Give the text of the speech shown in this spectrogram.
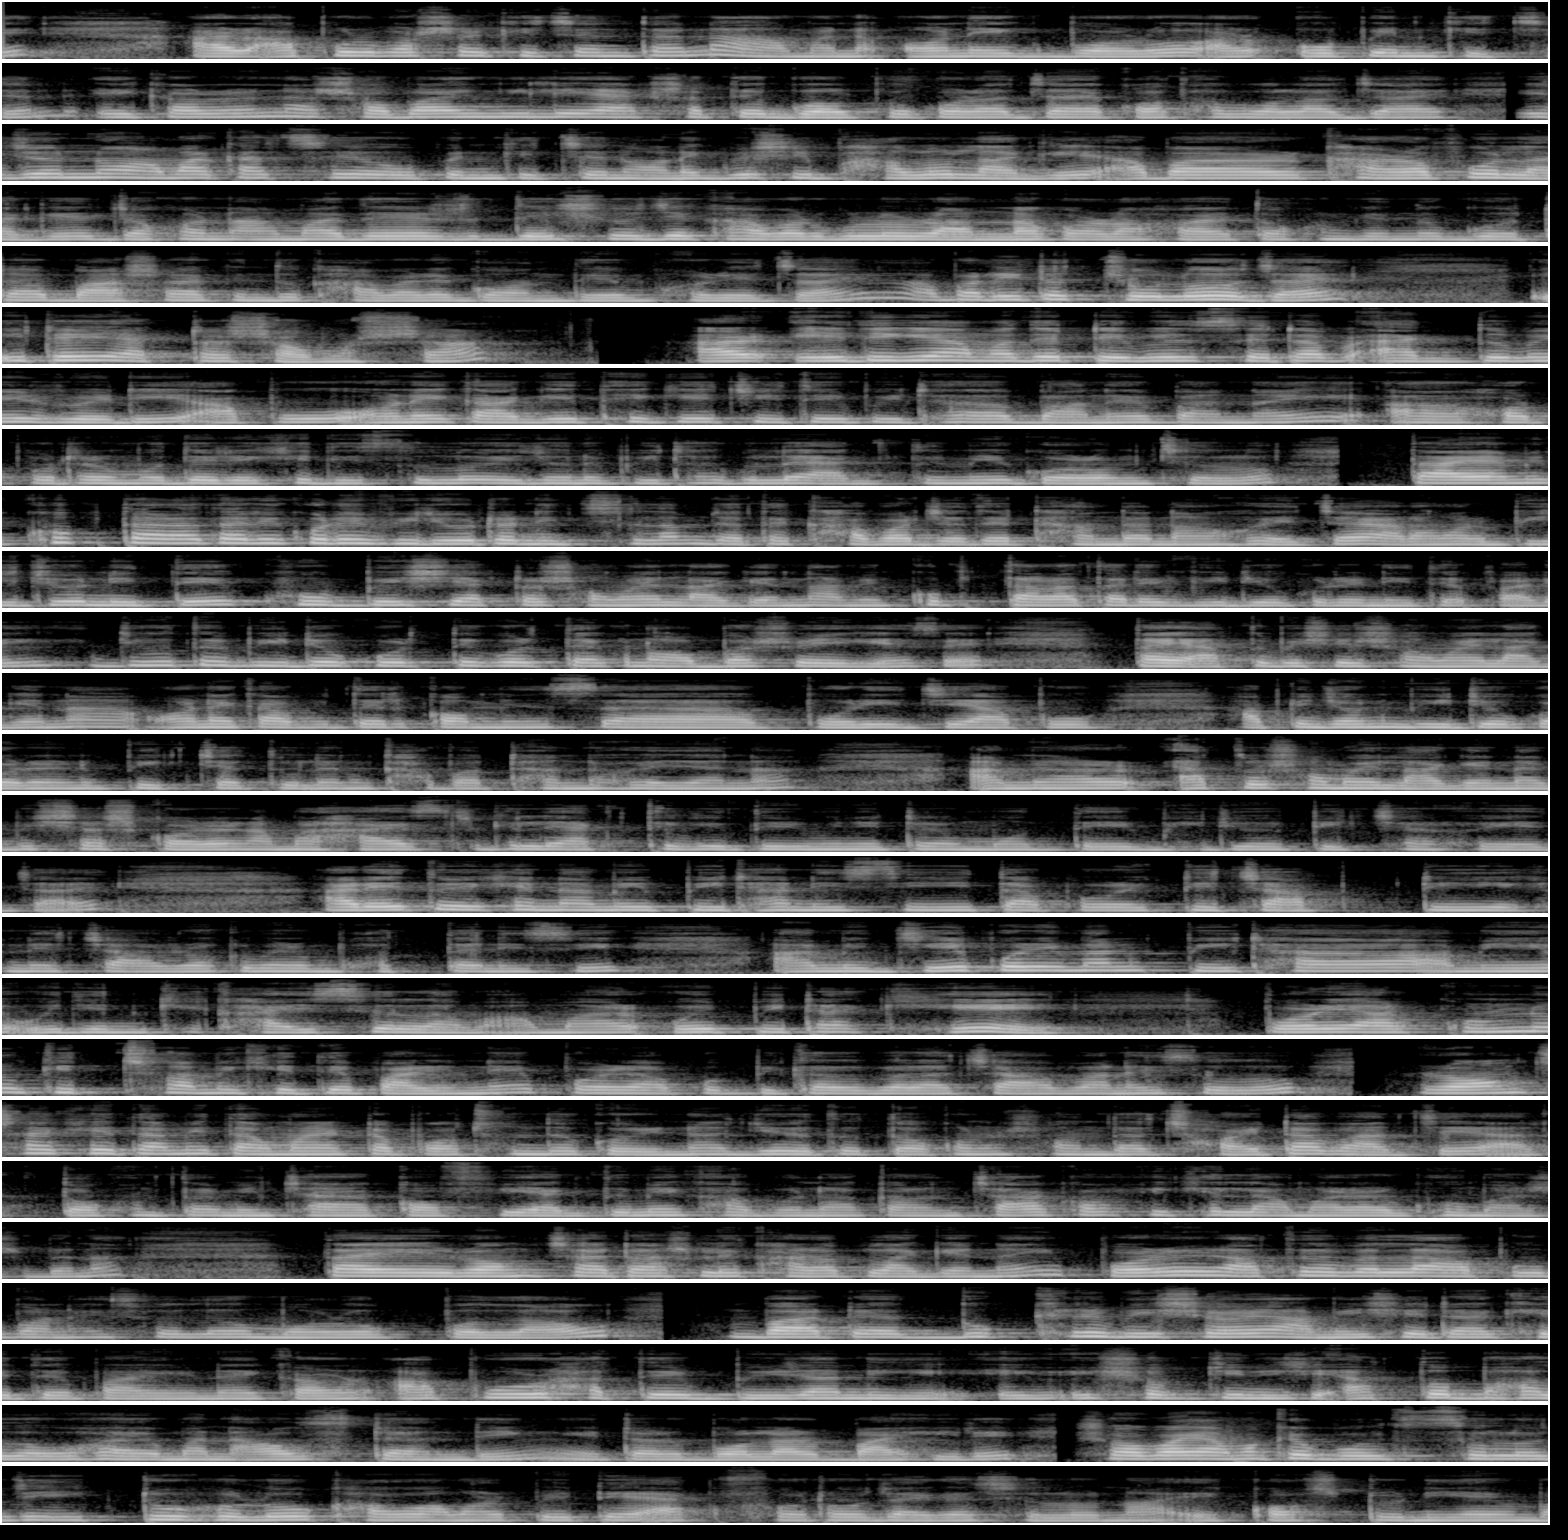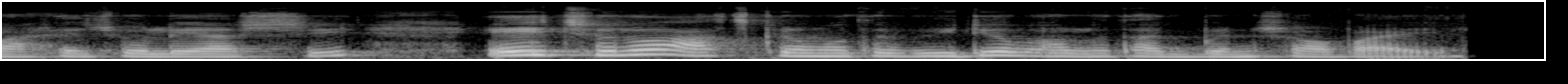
আর আপুর বাসার কিচেনটা না মানে অনেক বড় আর ওপেন কিচেন। এই কারণে না সবাই মিলে একসাথে গল্প করা যায়, কথা বলা যায়। এই জন্য আমার কাছে ওপেন কিচেন অনেক বেশি ভালো লাগে, আবার খারাপও লাগে। যখন আমাদের দেশীয় যে খাবারগুলো রান্না করা হয়, তখন কিন্তু গোটা বাসা কিন্তু খাবারের গন্ধে ভরে যায়, আবার এটা চলেও যায়। এটাই একটা সমস্যা। আর এইদিকে আমাদের টেবিল সেট একদমই রেডি আপু অনেক আগে থেকে চিতই পিঠা বানায় বানাই হটপটের মধ্যে রেখে দিচ্ছিল এই জন্য পিঠাগুলো একদমই গরম ছিল। তাই আমি খুব তাড়াতাড়ি করে ভিডিওটা নিচ্ছিলাম যাতে খাবার যাতে ঠান্ডা না হয়ে যায়। আর আমার ভিডিও নিতে খুব বেশি একটা সময় লাগে না, আমি খুব তাড়াতাড়ি ভিডিও করে নিতে পারি। যেহেতু ভিডিও করতে করতে এখন অভ্যাস হয়ে গেছে, তাই এত বেশি সময় লাগে না। অনেক আপুদের কমেন্টস পড়ি যে, আপু, আপনি যখন ভিডিও করেন পিকচার তুলেন, খাবার ঠান্ডা হয়ে যায় না। আমার এত সময় লাগে না, বিশ্বাস করেন, আমার হায়েস্ট গেলে এক থেকে দুই মিনিটের মধ্যে ভিডিও পিকচার হয়ে যায়। আর এই তো এখানে আমি পিঠা নিছি, তারপর একটি চাপটি, এখানে চার রকমের ভর্তা নিছি। আমি যে পরিমাণ পিঠা আমি ওই দিনকে খাইছিলাম, আমার ওই পিঠা খেয়ে পরে আর কোনো কিচ্ছু আমি খেতে পারি না পরে আপু বিকালবেলা চা বানাইছিল। রং চা খেতে আমি তেমন একটা পছন্দ করি না, যেহেতু তখন সন্ধ্যা ছয়টা বাজে আর তখন তো আমি চা, কফি একদমই খাব না, কারণ চা, কফি খেলে আমার আর ঘুম আসবে না। তাই রং চাটা আসলে খারাপ লাগে নাই। পরে রাতের বেলা আপু বানাইছিল মোরগ পোলাও। বাট দুঃখের বিষয়ে, আমি সেটা খেতে পারি নাই। কারণ আপুর হাতে বিরিয়ানি এইসব জিনিস এত ভালো হয় মানে আউটস্ট্যান্ডিং এটার বলার বাহিরে। সবাই আমাকে বলছিল যে, একটু হলেও খাও, আমার পেটে এক ফোটাও জায়গা ছিল না, এই কষ্ট নিয়ে আমি বাসায় চলে আসি এই ছিল আজকের মতো ভিডিও, ভালো থাকবেন সবাই।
